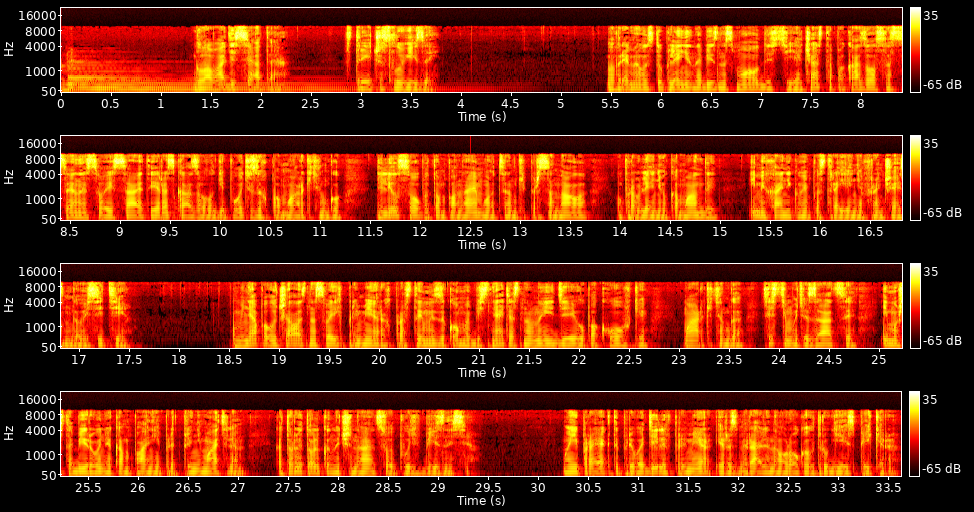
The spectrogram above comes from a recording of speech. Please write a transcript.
Глава 10. Встреча с Луизой. Во время выступления на бизнес-молодости я часто показывал со сцены свои сайты и рассказывал о гипотезах по маркетингу, делился опытом по найму оценки персонала, управлению командой и механиками построения франчайзинговой сети. У меня получалось на своих примерах простым языком объяснять основные идеи упаковки, маркетинга, систематизации и масштабирования компании предпринимателям, которые только начинают свой путь в бизнесе. Мои проекты приводили в пример и разбирали на уроках другие спикеры.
